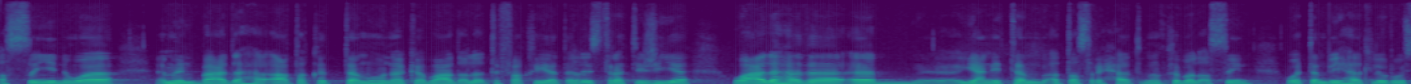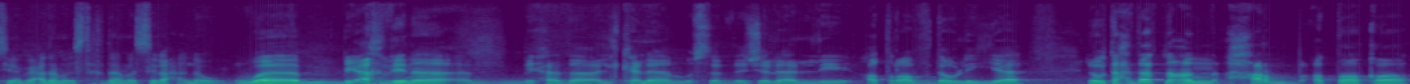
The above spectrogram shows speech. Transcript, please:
الصين ومن بعدها أعتقد تم هناك بعض الاتفاقيات الاستراتيجية وعلى هذا يعني تم التصريحات من قبل الصين والتنبيهات لروسيا بعدم استخدام السلاح النووي. وبأخذنا بهذا الكلام أستاذ جلال لأطراف دولية لو تحدثنا عن حرب الطاقة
